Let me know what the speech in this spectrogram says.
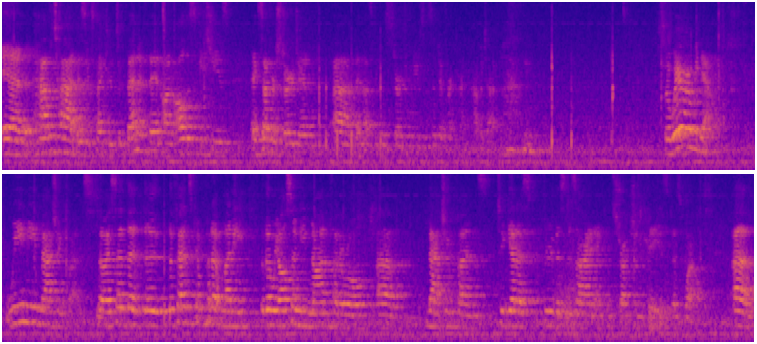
and habitat is expected to benefit on all the species except for sturgeon, um, and that's because sturgeon uses a different kind of habitat. so where are we now? We need matching funds. So I said that the, the feds can put up money, but then we also need non-federal um, matching funds to get us through this design and construction phase as well. Um,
